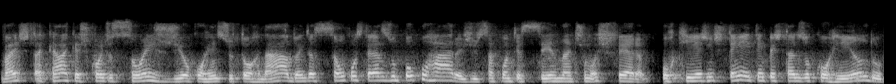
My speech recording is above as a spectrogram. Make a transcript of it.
vai destacar que as condições de ocorrência de tornado ainda são consideradas um pouco raras de isso acontecer na atmosfera, porque a gente tem aí tempestades ocorrendo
